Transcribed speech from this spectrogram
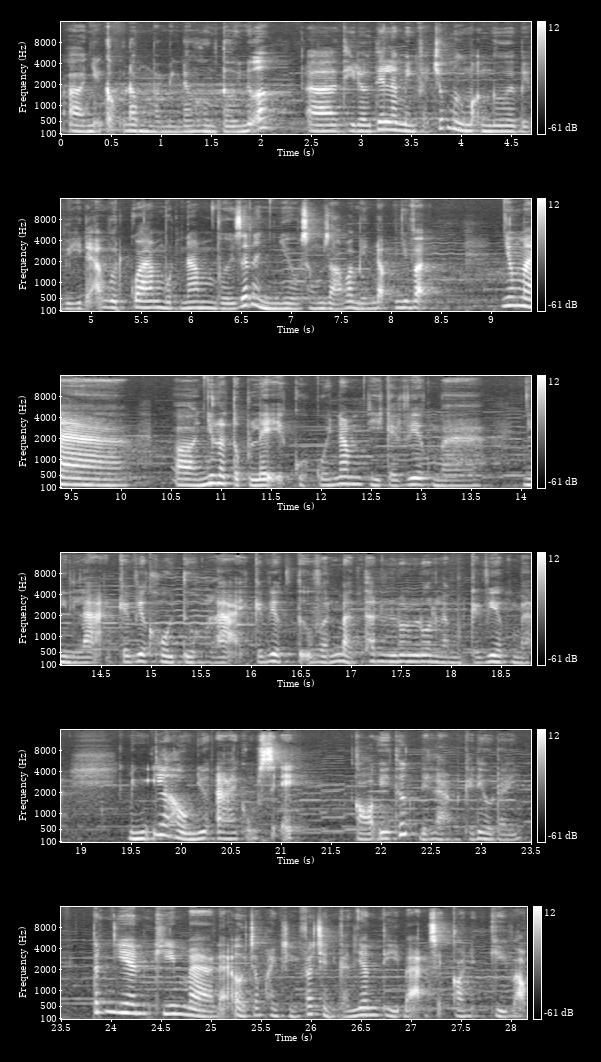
uh, những cộng đồng mà mình đang hướng tới nữa. À, thì đầu tiên là mình phải chúc mừng mọi người bởi vì đã vượt qua một năm với rất là nhiều sóng gió và biến động như vậy. Nhưng mà uh, như là tục lệ của cuối năm thì cái việc mà nhìn lại cái việc hồi tưởng lại cái việc tự vấn bản thân luôn luôn là một cái việc mà mình nghĩ là hầu như ai cũng sẽ có ý thức để làm cái điều đấy. Tất nhiên khi mà đã ở trong hành trình phát triển cá nhân thì bạn sẽ có những kỳ vọng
